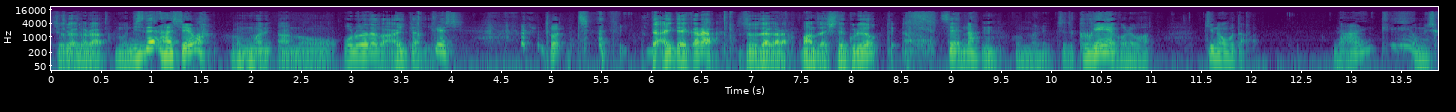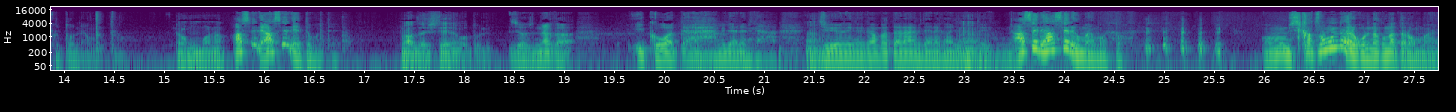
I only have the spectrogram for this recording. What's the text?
ちょだから、もう西大の話ええわ。ほんまに、あの、俺はだから会いたいんよ悔しい。どっちや。で、会いたいから、それだから漫才してくれよって。そうやな。ほんまに。ちょっと苦言や、これは。昨日思った。何件お飯食っとんねん、思って。ほんまな。焦れ、焦れって思って。漫才してへんことに。そうそう、なんか、一個終わって、ああ、みたいな、みたいな。14年間頑張ったな、みたいな感じになって。焦れ、焦れ、お前もっと。お前、死活問題やろ、これなくなったら、お前。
